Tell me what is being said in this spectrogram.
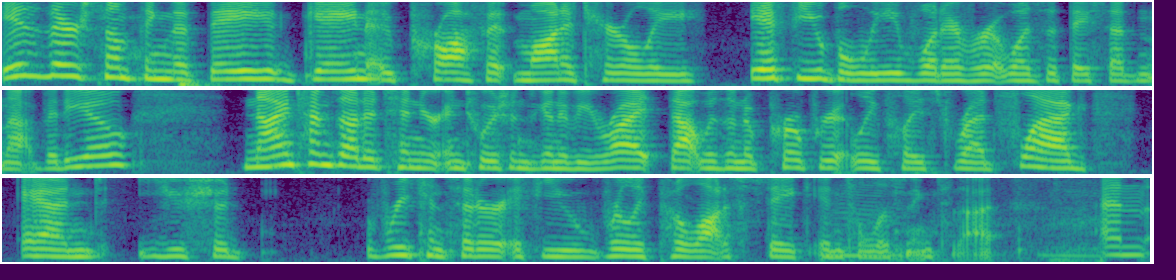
Is there something that they gain a profit monetarily if you believe whatever it was that they said in that video? Nine times out of 10, your intuition is going to be right. That was an appropriately placed red flag, and you should reconsider if you really put a lot of stake into mm. listening to that. And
